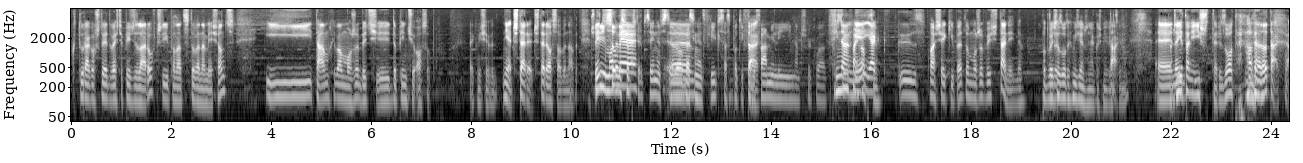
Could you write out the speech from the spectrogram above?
która kosztuje 25 dolarów, czyli ponad 100 na miesiąc i tam chyba może być y, do 5 osób. Tak mi się wydaje. Nie, 4, 4 osoby nawet. Czyli Więc model sumie, subskrypcyjny w stylu em, obecnie Netflixa, Spotify tak. Family na przykład. Finalnie, jak y, ma się ekipę, to może wyjść taniej. Nie? Po 20 zł miesięcznie jakoś mniej Tak. więcej. No. E, Znaczy no i- nie taniej niż 4 zł, Ale, ale no tak, ale,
